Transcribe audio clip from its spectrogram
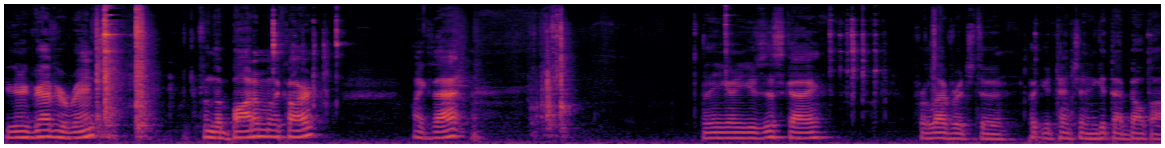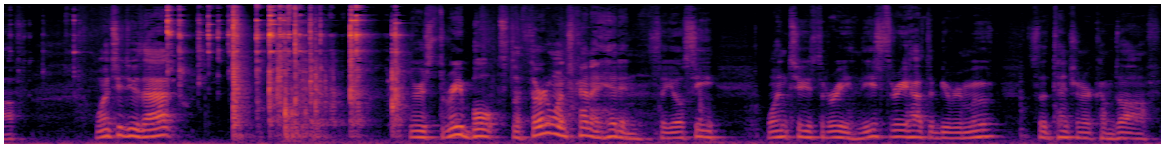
You're gonna grab your wrench from the bottom of the car, like that. And then you're gonna use this guy for leverage to put your tension and get that belt off. Once you do that, there's three bolts. The third one's kind of hidden. So you'll see one, two, three. These three have to be removed so the tensioner comes off.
